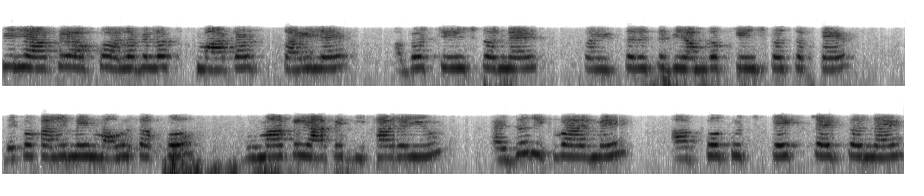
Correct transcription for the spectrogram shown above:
फिर यहाँ पे आपको अलग अलग स्मार्ट आर्ट स्टाइल है। अगर चेंज करना है तो इस तरह से भी हम लोग चेंज कर सकते हैं। देखो, खाली मैं माउस आपको घुमा के यहाँ पे दिखा रही हूँ। एज अ रिक्वायरमेंट आपको कुछ टेक्स्ट ऐड करना है।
